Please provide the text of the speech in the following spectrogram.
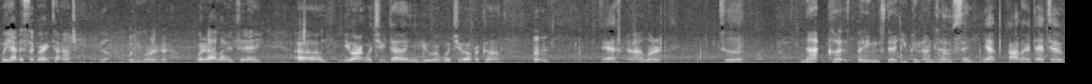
We had us a great time. Yep. What you learn today? What did I learn today? Um, you aren't what you've done, you are what you overcome. Mm. Yeah. And I learned to not cut things that you can untie. Loosen. Yep. I learned that too.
